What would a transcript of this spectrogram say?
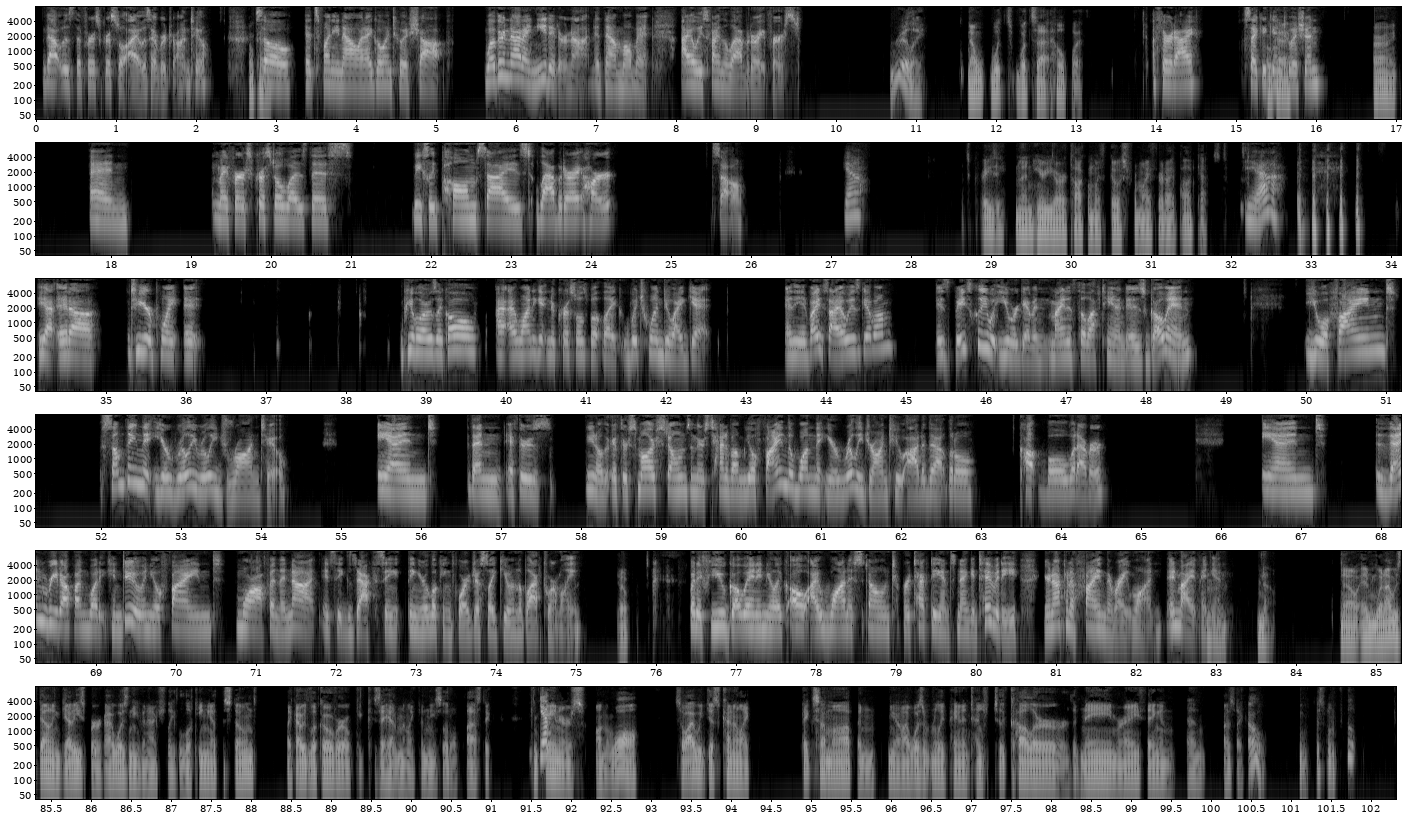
that was the first crystal I was ever drawn to. Okay. So it's funny now when I go into a shop, whether or not I need it or not at that moment, I always find the labradorite first. really? Now, what's what's that help with? A third eye, psychic Okay. intuition. All right. And my first crystal was this basically palm sized labradorite heart. So yeah. That's crazy. And then here you are talking with Ghost from My Third Eye podcast. Yeah. yeah, it uh to your point, it people are always like, Oh, I, I want to get into crystals, but like which one do I get? And the advice I always give them is basically what you were given, minus the left hand, is go in, you will find something that you're really, really drawn to. And then if there's you know, if there's smaller stones and there's 10 of them, you'll find the one that you're really drawn to out of that little cup bowl, whatever. And then read up on what it can do and you'll find more often than not, it's the exact same thing you're looking for, just like you in the black tourmaline. Yep. But if you go in and you're like, oh, I want a stone to protect against negativity, you're not going to find the right one, in my opinion. Mm-hmm. No. No. And when I was down in Gettysburg, I wasn't even actually looking at the stones. Like I would look over, okay, because they had them in like in these little plastic containers on the wall. So I would just kind of like pick some up and, you know, I wasn't really paying attention to the color or the name or anything. And, and I was like, oh, ooh, this one. oh,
